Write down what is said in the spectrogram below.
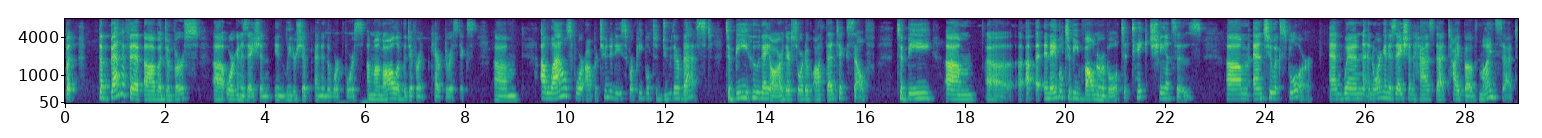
But the benefit of a diverse uh, organization in leadership and in the workforce among all of the different characteristics um, allows for opportunities for people to do their best to be who they are their sort of authentic self to be um, uh, uh, uh and able to be vulnerable to take chances um, and to explore. And when an organization has that type of mindset,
